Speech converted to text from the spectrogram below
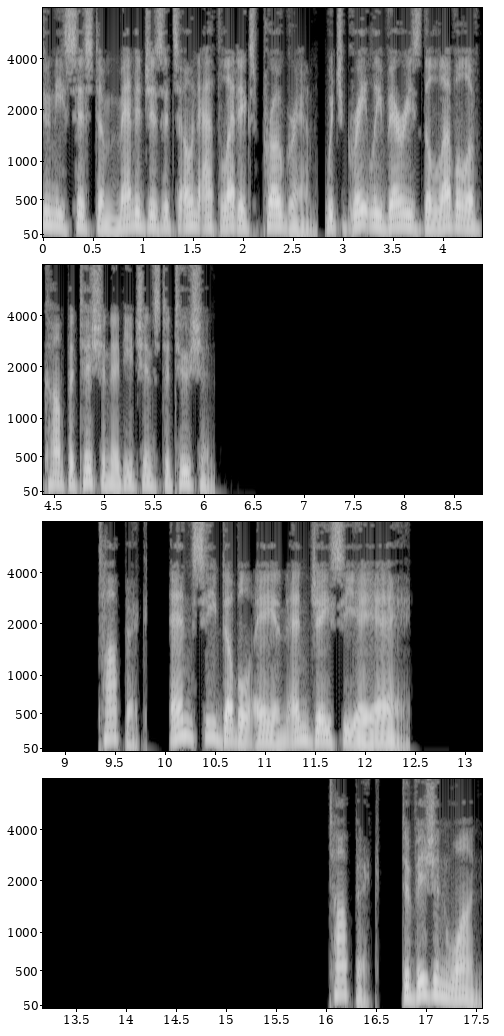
SUNY system manages its own athletics program, which greatly varies the level of competition at each institution. NCAA and NJCAA Division I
